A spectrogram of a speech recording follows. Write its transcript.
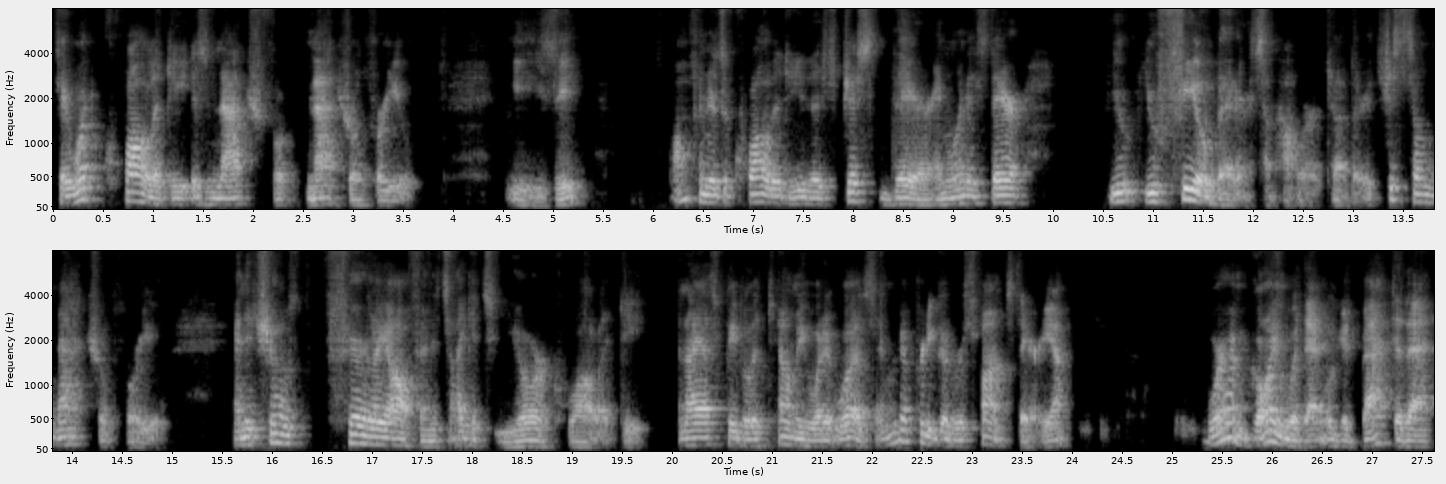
say what quality is natural, natural for you? Easy. Often is a quality that's just there. And when it's there, you you feel better somehow or other. It's just so natural for you. And it shows fairly often. It's like it's your quality. And I asked people to tell me what it was, and we got pretty good response there. Yeah. Where I'm going with that, we'll get back to that,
